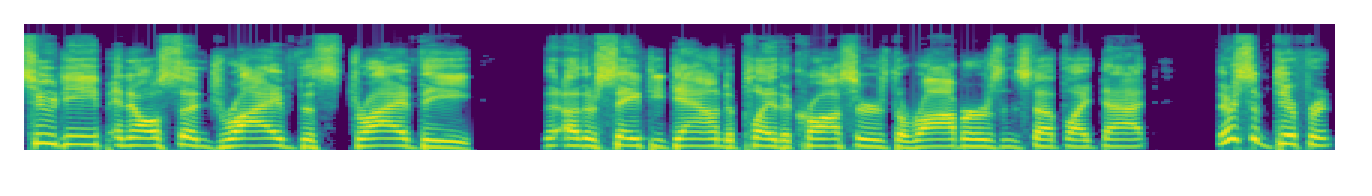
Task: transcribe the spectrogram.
too deep and all of a sudden drive this drive the the other safety down to play the crossers, the robbers and stuff like that. There's some different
